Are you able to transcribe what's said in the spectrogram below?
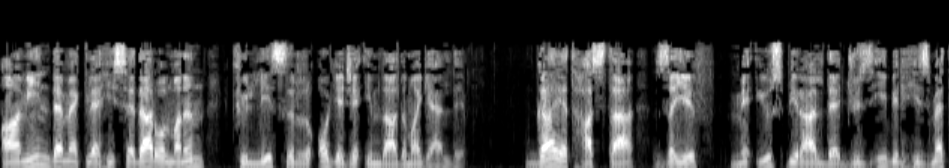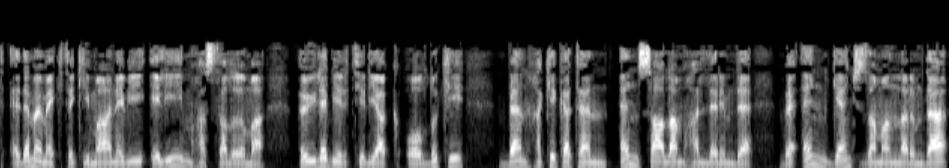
amin demekle hissedar olmanın külli sırrı o gece imdadıma geldi. Gayet hasta, zayıf, meyus bir halde cüz'i bir hizmet edememekteki manevi elim hastalığıma öyle bir tiryak oldu ki ben hakikaten en sağlam hallerimde ve en genç zamanlarımda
